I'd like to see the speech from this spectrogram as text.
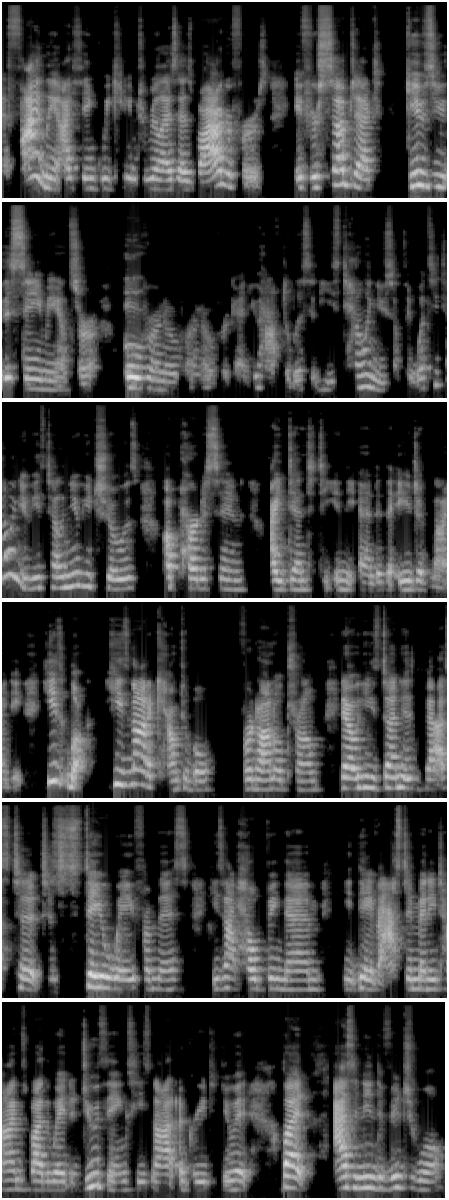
And finally, I think we came to realize as biographers if your subject gives you the same answer over and over and over again, you have to listen. He's telling you something. What's he telling you? He's telling you he chose a partisan identity in the end at the age of 90. He's look, he's not accountable for Donald Trump. Know, he's done his best to, to stay away from this. He's not helping them. He, they've asked him many times, by the way, to do things. He's not agreed to do it. But as an individual,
